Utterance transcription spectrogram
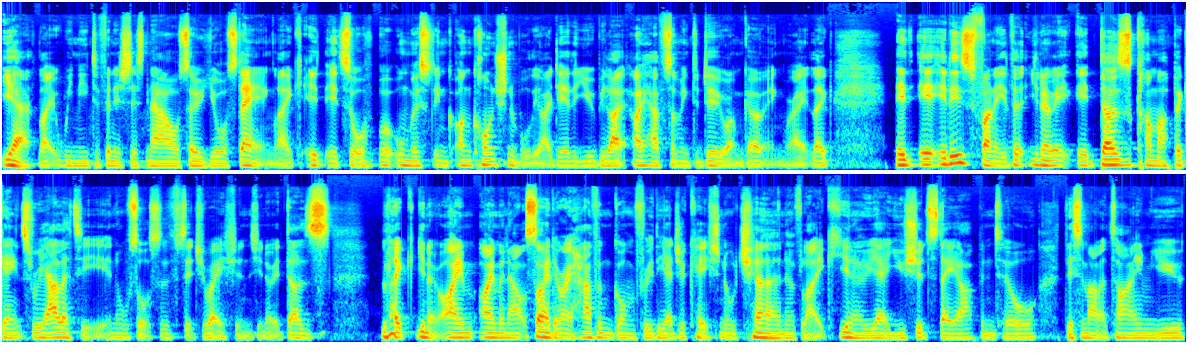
yeah like we need to finish this now so you're staying. Like it, it's sort of uh, almost unconscionable the idea that you'd be like i have something to do i'm going right? Like it, it, it is funny that you know it, it does come up against reality in all sorts of situations you know it does like you know i'm i'm an outsider. I haven't gone through the educational churn of like you know yeah you should stay up until this amount of time. You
